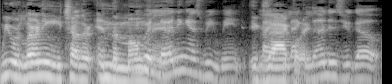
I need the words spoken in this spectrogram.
we were learning each other in the moment. We were learning as we went. Exactly. Like, learn as you go.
